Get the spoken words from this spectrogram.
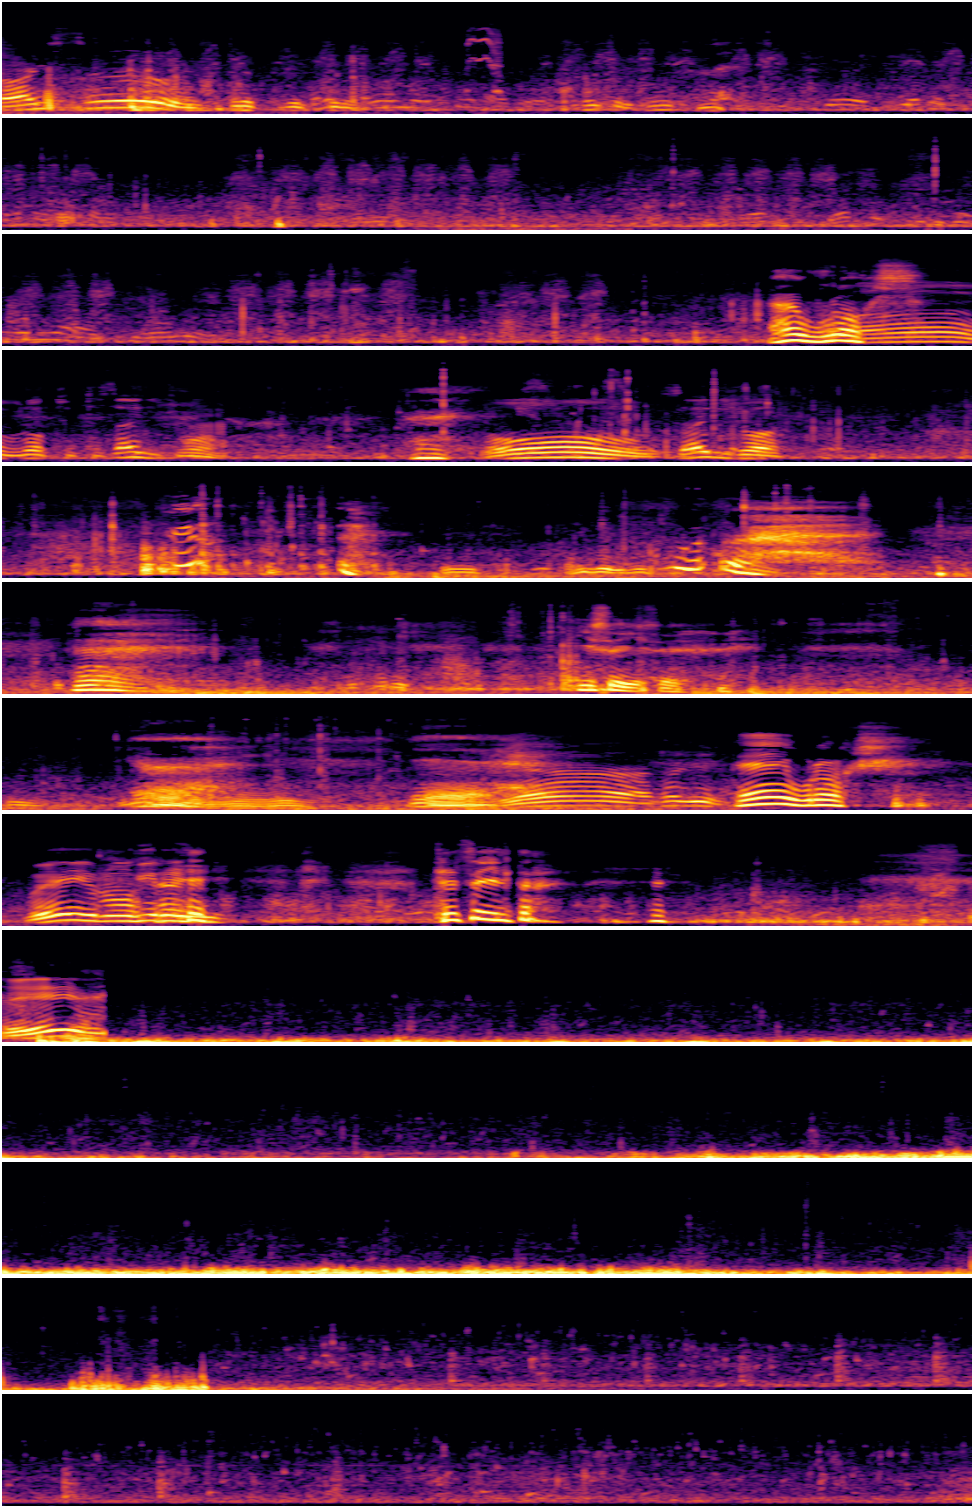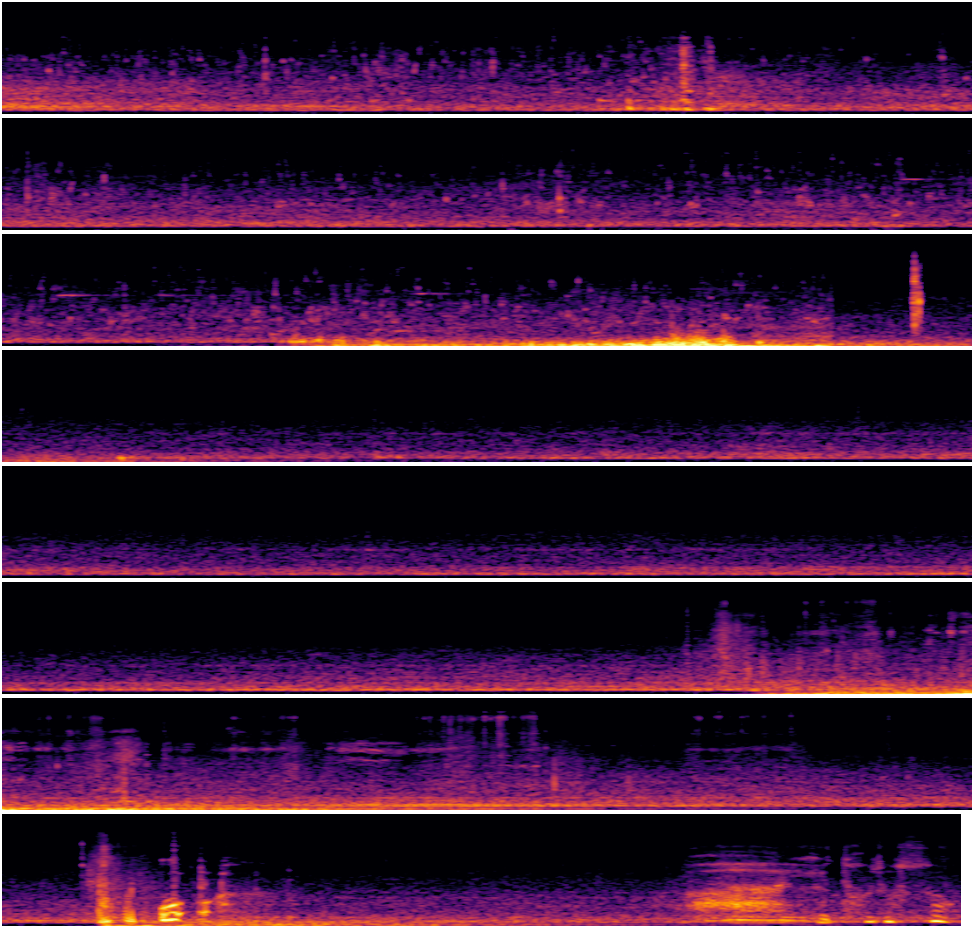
Nice. 그래, 그래, 그래. 천천히, 천천히. 아 우럭 씨. 아, 우럭 좋다. 사이즈 좋아. 오, 사이즈 좋아. 이- 이거, 이거. 있어 있어 예. 야, 사진. 에이 우럭 씨. 왜 우럭이래? 됐어 일단 에이. 오. 아 이게 터졌어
